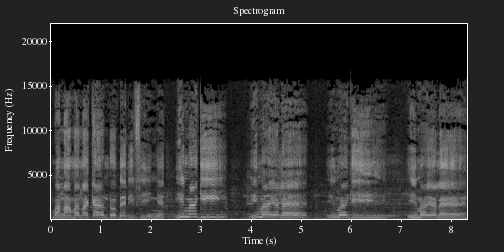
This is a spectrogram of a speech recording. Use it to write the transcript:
mana mana kando bedi finge. Imagi imayele imagi imayele.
